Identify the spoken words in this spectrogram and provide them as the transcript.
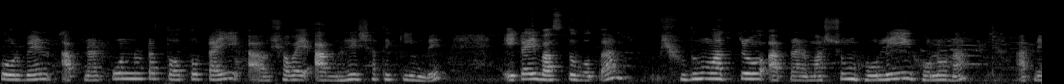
করবেন, আপনার পণ্যটা ততটাই সবাই আগ্রহের সাথে কিনবে। এটাই বাস্তবতা। শুধুমাত্র আপনার মাশরুম হলেই হলো না আপনি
